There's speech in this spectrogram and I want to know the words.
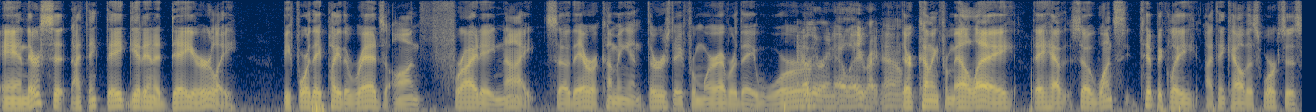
and they're sitting. I think they get in a day early before they play the Reds on Friday night. So they are coming in Thursday from wherever they were. I they're in L.A. right now. They're coming from L.A. They have so once typically I think how this works is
